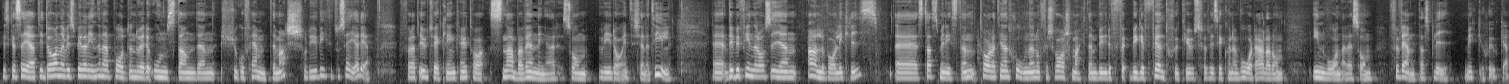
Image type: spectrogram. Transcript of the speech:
Vi ska säga att idag när vi spelar in den här podden då är det onsdagen den 25 mars. Och det är ju viktigt att säga det. För att utvecklingen kan ju ta snabba vändningar som vi idag inte känner till. Eh, vi befinner oss i en allvarlig kris. Eh, statsministern talar till nationen och Försvarsmakten bygger fältsjukhus för att vi ska kunna vårda alla de invånare som förväntas bli mycket sjuka.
